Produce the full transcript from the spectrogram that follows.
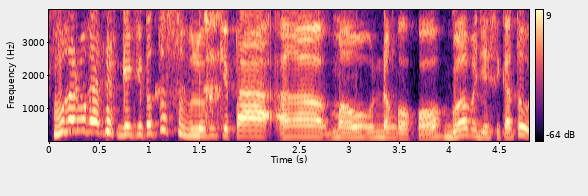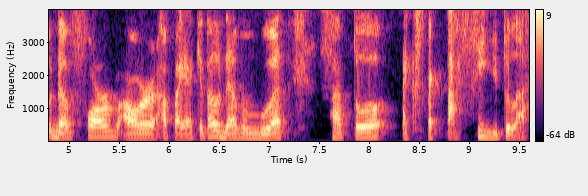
Bukan bukan. Kayak kita tuh sebelum kita uh, mau undang Koko, gue sama Jessica tuh udah form our apa ya? Kita udah membuat satu ekspektasi gitulah.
